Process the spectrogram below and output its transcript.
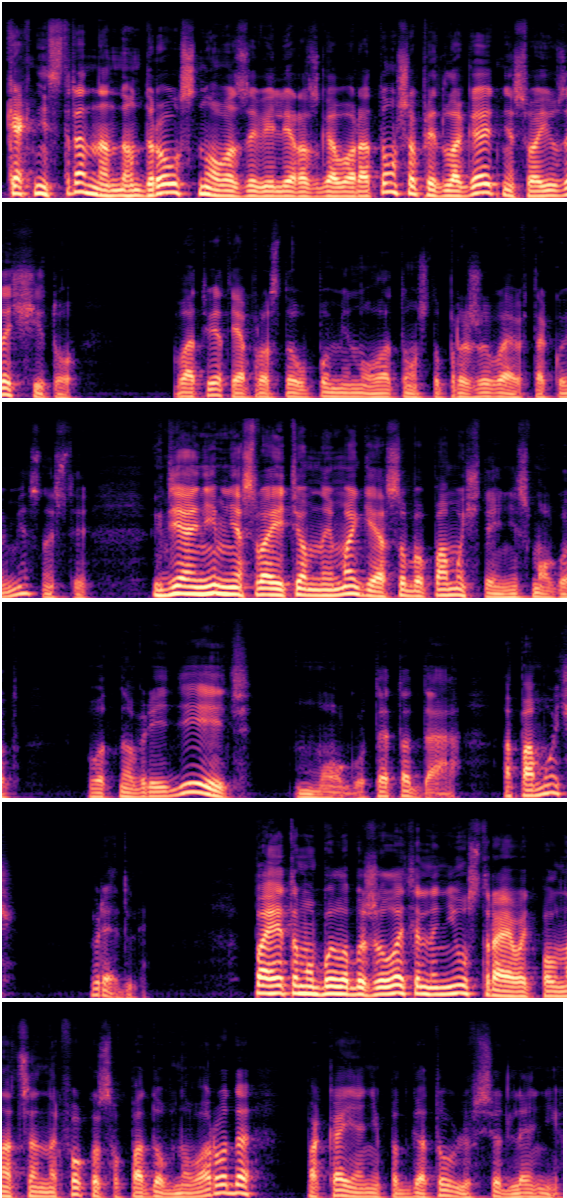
Как ни странно, но Дроу снова завели разговор о том, что предлагают мне свою защиту. В ответ я просто упомянул о том, что проживаю в такой местности, где они мне своей темной магией особо помочь-то и не смогут. Вот навредить могут, это да, а помочь — вряд ли. Поэтому было бы желательно не устраивать полноценных фокусов подобного рода, пока я не подготовлю все для них.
